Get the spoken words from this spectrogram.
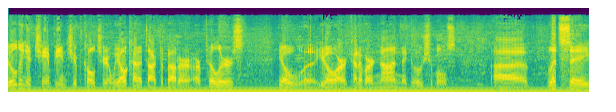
building a championship culture, and we all kind of talked about our, our pillars. You know, uh, you know, our kind of our non-negotiables. Uh, let's say,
